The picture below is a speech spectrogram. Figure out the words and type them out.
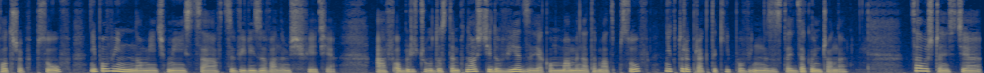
potrzeb psów nie powinno mieć miejsca w cywilizowanym świecie, a w obliczu dostępności do wiedzy, jaką mamy na temat psów, niektóre praktyki powinny zostać zakończone. Całe szczęście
